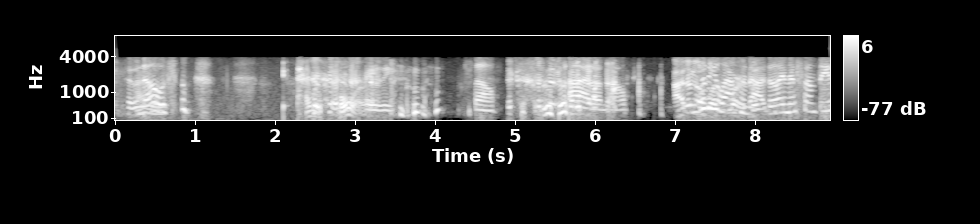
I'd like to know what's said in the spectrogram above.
Who I knows? Was, I was four. Crazy. So I don't know. I don't know what are you laughing worse. about? Did I miss something?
